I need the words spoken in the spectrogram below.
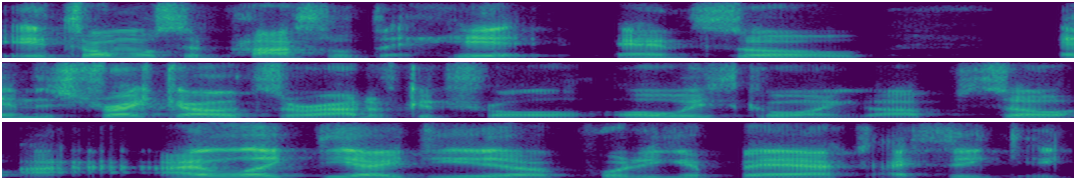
it's almost impossible to hit. And so, and the strikeouts are out of control, always going up. So, I, I like the idea of putting it back. I think, it,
